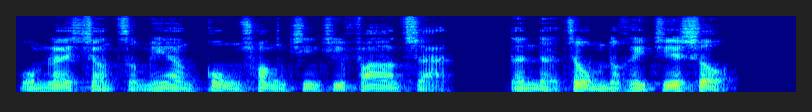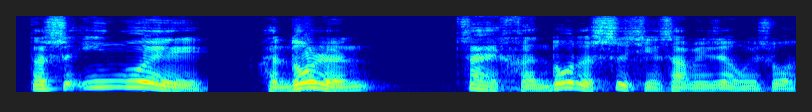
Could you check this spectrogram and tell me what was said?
我们来想怎么样共创经济发展等等，这我们都可以接受。但是因为很多人在很多的事情上面认为说，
